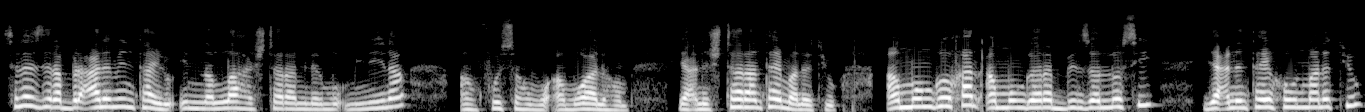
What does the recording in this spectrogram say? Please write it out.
سلازي رب العالمين تايلو إن الله اشترى من المؤمنين أنفسهم وأموالهم. يعني اشترى انتاي مالتيو. أمونغو خان أمونغو رب زلوسي يعني انتاي خون مالتيو.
